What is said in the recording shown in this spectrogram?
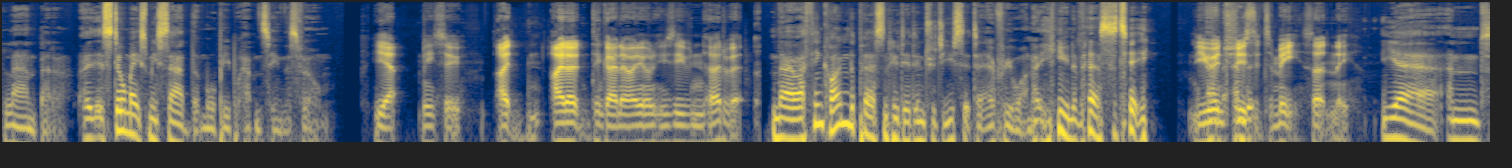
land better. It it still makes me sad that more people haven't seen this film. yeah, me too. I, I don't think I know anyone who's even heard of it. No, I think I'm the person who did introduce it to everyone at university. You And- introduced and it to me, certainly. Yeah, and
